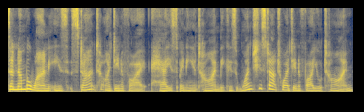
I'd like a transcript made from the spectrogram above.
So, number one is start to identify how you're spending your time because once you start to identify your time,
